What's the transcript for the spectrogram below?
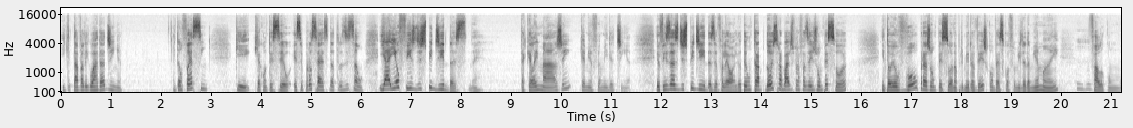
e que estava ali guardadinha. Então foi assim que, que aconteceu esse processo da transição. E aí eu fiz despedidas, né? Daquela imagem que a minha família tinha. Eu fiz as despedidas. Eu falei: olha, eu tenho tra dois trabalhos para fazer em João Pessoa. Então eu vou para João Pessoa na primeira vez, converso com a família da minha mãe, uhum. falo com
